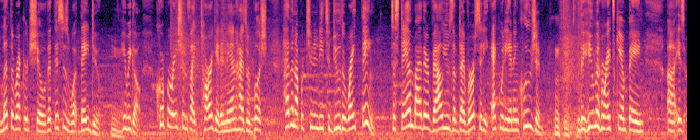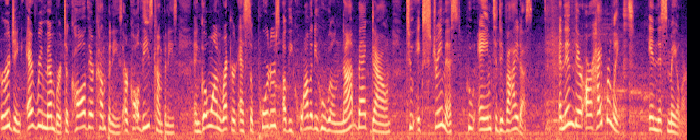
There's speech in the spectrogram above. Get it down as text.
let the record show that this is what they do. Hmm. Here we go. Corporations like Target and Anheuser-Busch have an opportunity to do the right thing, to stand by their values of diversity, equity, and inclusion. the Human Rights Campaign uh, is urging every member to call their companies or call these companies and go on record as supporters of equality who will not back down to extremists who aim to divide us. And then there are hyperlinks in this mailer.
